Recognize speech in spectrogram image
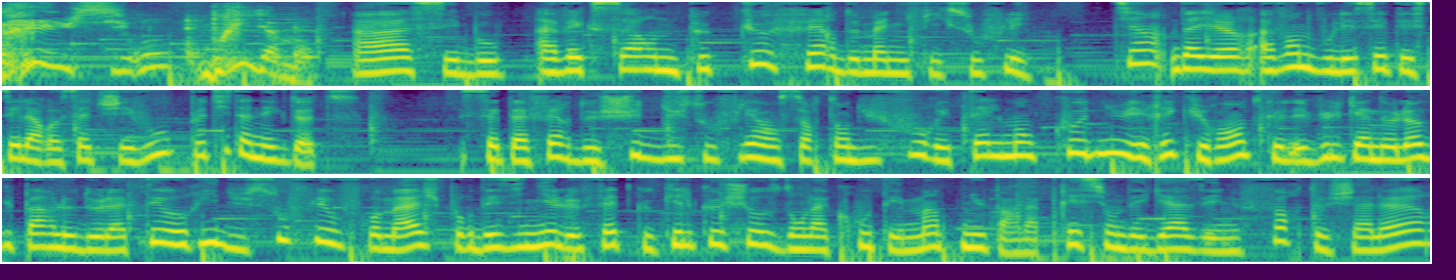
réussiront brillamment. Ah, c'est beau. Avec ça, on ne peut que faire de magnifiques soufflets. Tiens, d'ailleurs, avant de vous laisser tester la recette chez vous, petite anecdote. Cette affaire de chute du soufflet en sortant du four est tellement connue et récurrente que les vulcanologues parlent de la théorie du soufflet au fromage pour désigner le fait que quelque chose dont la croûte est maintenue par la pression des gaz et une forte chaleur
